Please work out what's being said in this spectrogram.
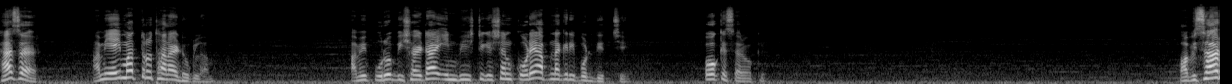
হ্যাঁ স্যার। আমি এইমাত্র থানায় ঢুকলাম। আমি পুরো বিষয়টা ইনভেস্টিগেশন করে আপনাকে রিপোর্ট দিচ্ছি। Okay sir okay. অফিসার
